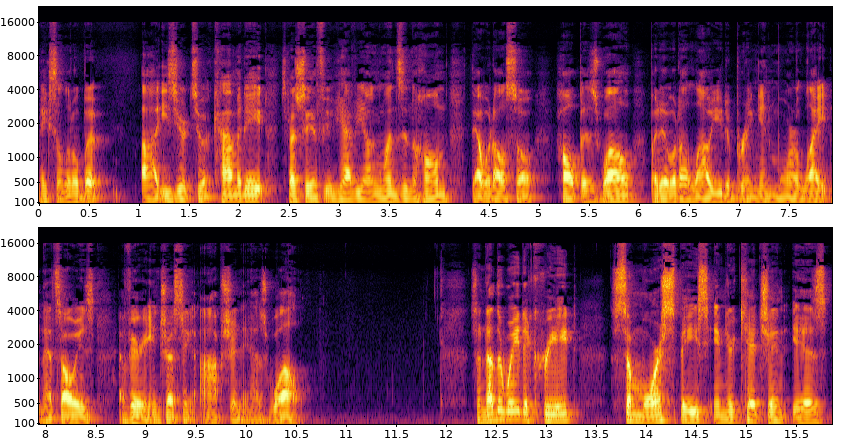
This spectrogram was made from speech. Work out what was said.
makes it a little bit uh, easier to accommodate especially if you have young ones in the home that would also help as well but it would allow you to bring in more light and that's always a very interesting option as well so another way to create some more space in your kitchen is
